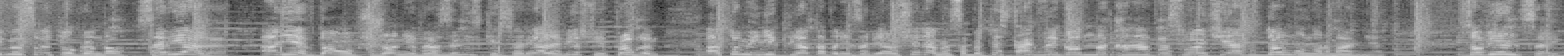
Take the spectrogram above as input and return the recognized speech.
i bym sobie tu oglądał seriale, a nie w domu przy żonie brazylijskie seriale, wiecznie problem, a tu mi nikt pilota by nie zabierał, siedziałbym sobie, to jest tak wygodna kanapa, słuchajcie, jak w domu normalnie. Co więcej,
